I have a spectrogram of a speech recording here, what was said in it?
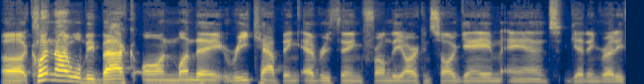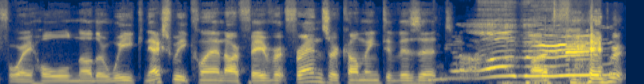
Uh, Clint and I will be back on Monday recapping everything from the Arkansas game and getting ready for a whole nother week. Next week, Clint, our favorite friends are coming to visit. Our favorite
